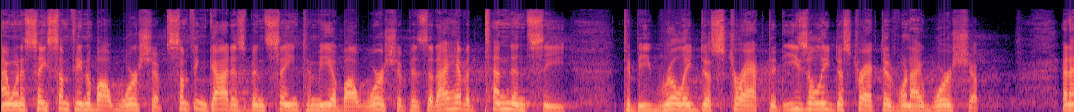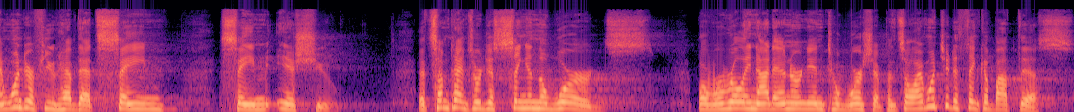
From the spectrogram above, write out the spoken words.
I want to say something about worship. Something God has been saying to me about worship is that I have a tendency to be really distracted, easily distracted when I worship. And I wonder if you have that same, same issue. That sometimes we're just singing the words, but we're really not entering into worship. And so I want you to think about this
